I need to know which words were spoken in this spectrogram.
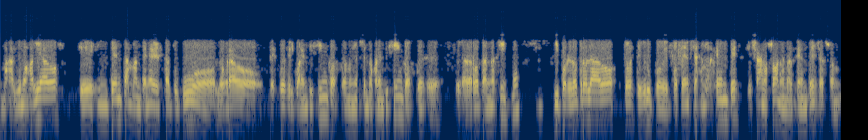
más algunos aliados, que intentan mantener el statu quo logrado después del 45, después de 1945, después de de la derrota al nazismo, y por el otro lado, todo este grupo de potencias emergentes, que ya no son emergentes, ya son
